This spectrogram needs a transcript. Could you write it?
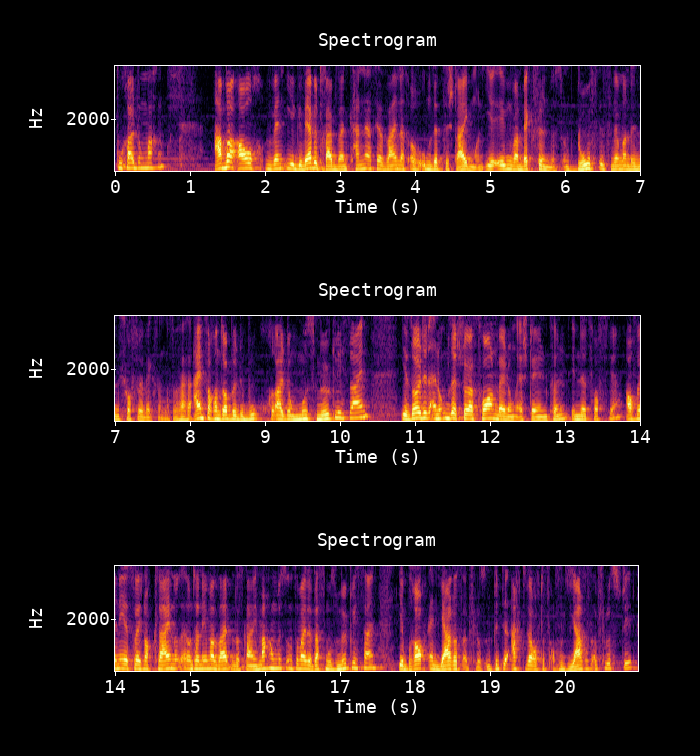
Buchhaltung machen. Aber auch wenn ihr Gewerbetreibend seid, kann es ja sein, dass eure Umsätze steigen und ihr irgendwann wechseln müsst. Und doof ist, wenn man die Software wechseln muss. Das heißt, einfache und doppelte Buchhaltung muss möglich sein. Ihr solltet eine Umsatzsteuervoranmeldung erstellen können in der Software. Auch wenn ihr jetzt vielleicht noch kleine Unternehmer seid und das gar nicht machen müsst und so weiter, das muss möglich sein. Ihr braucht einen Jahresabschluss. Und bitte achtet darauf, dass auch wirklich Jahresabschluss steht.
